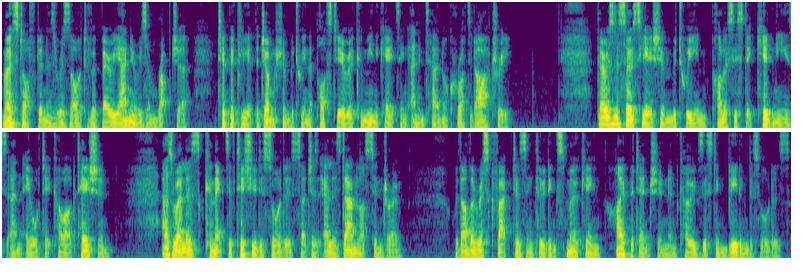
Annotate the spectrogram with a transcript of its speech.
most often as a result of a berry aneurysm rupture, typically at the junction between the posterior communicating and internal carotid artery. There is an association between polycystic kidneys and aortic coarctation, as well as connective tissue disorders such as Ehlers-Danlos syndrome, with other risk factors including smoking, hypertension, and coexisting bleeding disorders.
